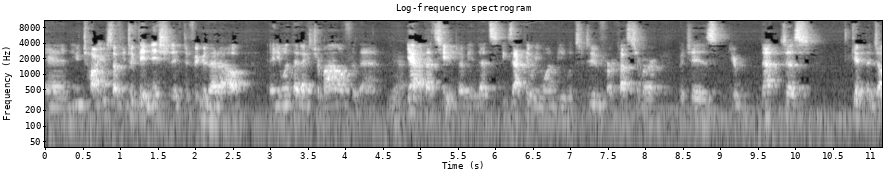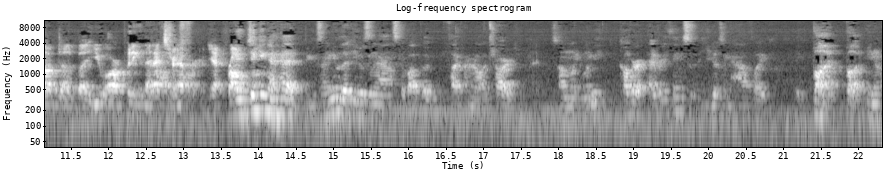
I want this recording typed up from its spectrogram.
And you taught yourself, you took the initiative to figure that out and you went that extra mile for them. Yeah. Yeah, that's huge. I mean, that's exactly what you want to be able to do for a customer, which is you're not just getting the job done, but you are putting in that extra effort. Yeah, problem. And thinking ahead because I knew that he was gonna ask about the five hundred dollar charge. So I'm like, let me cover everything so that he doesn't have like, a but but you know.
